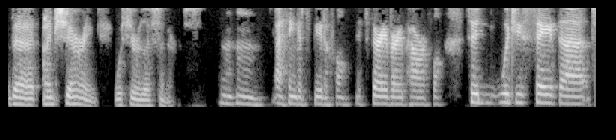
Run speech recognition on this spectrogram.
that I'm sharing with your listeners. Mm-hmm. I think it's beautiful. It's very, very powerful. So, would you say that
